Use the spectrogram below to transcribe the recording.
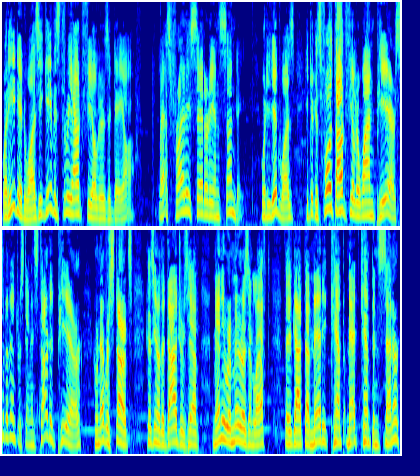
What he did was he gave his three outfielders a day off last Friday, Saturday, and Sunday. What he did was he took his fourth outfielder, Juan Pierre, sort of interesting, and started Pierre, who never starts because, you know, the Dodgers have Manny Ramirez in left. They've got uh, Matty Kemp, Matt Kemp in center,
